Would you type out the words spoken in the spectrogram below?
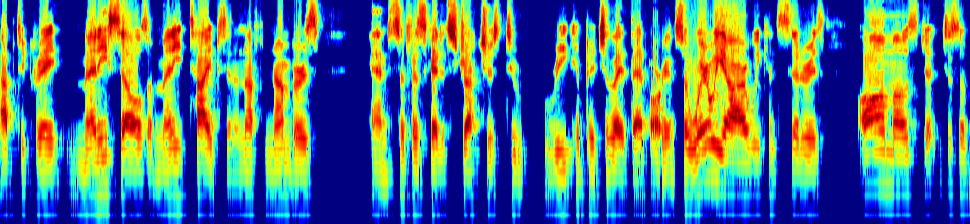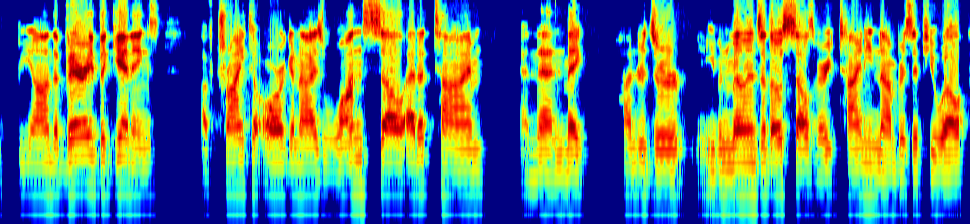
up to create many cells of many types in enough numbers and sophisticated structures to recapitulate that organ. So where we are, we consider is almost just beyond the very beginnings of trying to organize one cell at a time and then make hundreds or even millions of those cells, very tiny numbers, if you will,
